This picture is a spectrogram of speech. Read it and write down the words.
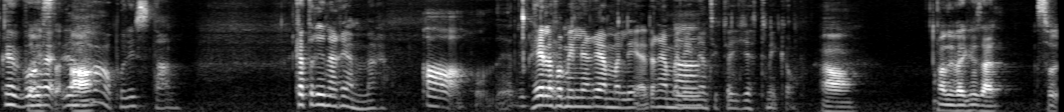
Ska jag På gå listan? här? Jaha, på listan. Katarina Remmer. Ja, hon är riktigt... Hela familjen Remmer, Remmerlinjen Ja. tyckte jag jättemycket om. Ja. Ja, det verkar så här så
